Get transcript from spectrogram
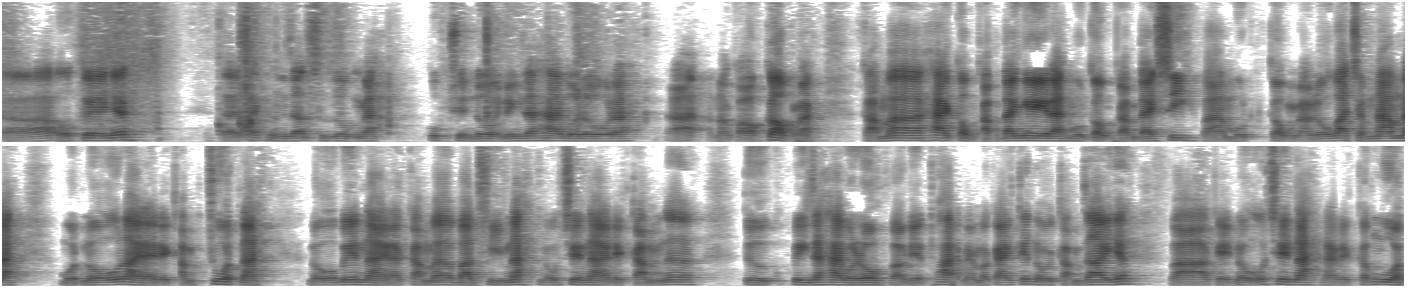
Đó ok nhé. Đây, sách hướng dẫn sử dụng này. Cục chuyển đổi Ninja 2 Pro này. Đó, nó có cổng này. Cắm uh, hai cổng cắm tai nghe này một cổng cắm tai si và một cổng là lỗ 3.5 này. Một lỗ này để cắm chuột này lỗ bên này là cắm uh, bàn phím này lỗ trên này để cắm uh, từ cục pin ra 2 Pro vào điện thoại này mà các anh kết nối cắm dây nhé và cái lỗ trên này là để cấp nguồn.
